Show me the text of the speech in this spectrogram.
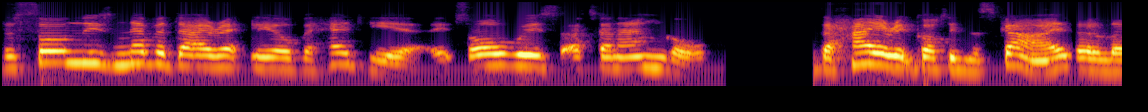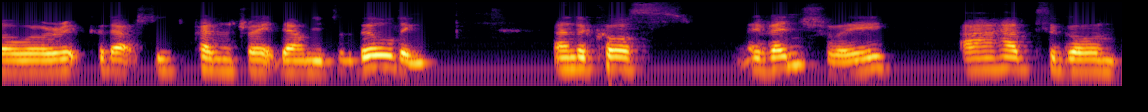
the sun is never directly overhead here. It's always at an angle. The higher it got in the sky, the lower it could actually penetrate down into the building. And of course, eventually, I had to go and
